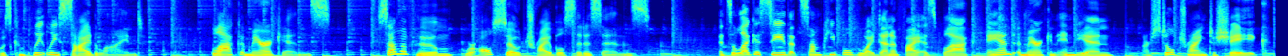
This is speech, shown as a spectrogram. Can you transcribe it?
was completely sidelined Black Americans, some of whom were also tribal citizens. It's a legacy that some people who identify as Black and American Indian are still trying to shake.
